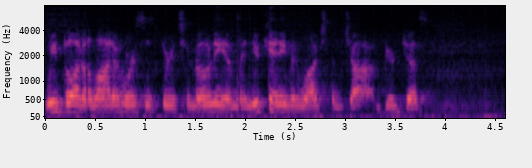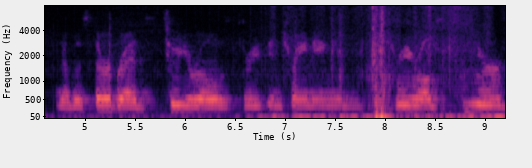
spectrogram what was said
we bought a lot of horses through Timonium, and you can't even watch them jog. You're just, you know, those thoroughbreds, two year olds three, in training, and three year olds, you're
